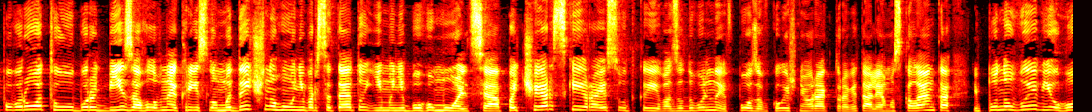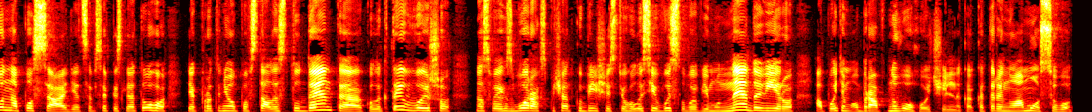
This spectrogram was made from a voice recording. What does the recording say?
поворот у боротьбі за головне крісло медичного університету імені Богомольця. Печерський райсуд Києва задовольнив позов колишнього ректора Віталія Москаленка і поновив його на посаді. Це все після того, як проти нього повстали студенти. А колектив вийшов на своїх зборах. Спочатку більшістю голосів висловив йому недовіру, а потім обрав нового очільника Катерину Амосову.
